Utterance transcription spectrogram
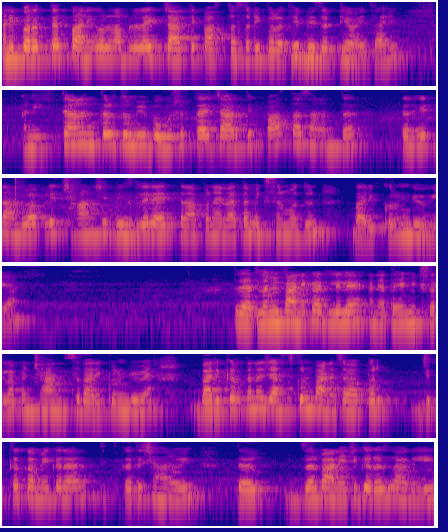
आणि परत त्यात पाणी घालून आपल्याला एक चार ते पाच तासासाठी परत हे भिजत ठेवायचं आहे. आणि त्यानंतर तुम्ही बघू शकता चार ते पाच तासानंतर तर हे तांदूळ आपले छानसे भिजलेले आहेत. तर आपण याला आता मिक्सरमधून बारीक करून घेऊया. तर यातलं मी पाणी काढलेलं आहे आणि आता हे मिक्सरला आपण छानसं बारीक करून घेऊया. बारीक करताना जास्त करून पाण्याचा वापर जितकं कमी कराल तितकं ते छान होईल. तर जर पाण्याची गरज लागली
